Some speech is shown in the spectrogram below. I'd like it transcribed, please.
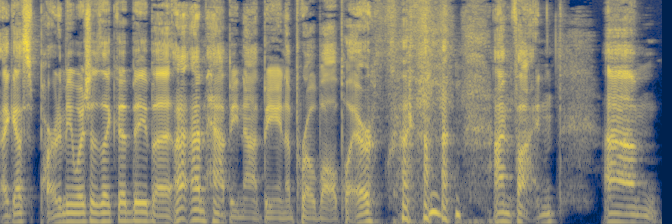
I guess part of me wishes I could be, but I, I'm happy not being a pro ball player. I'm fine. Um,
